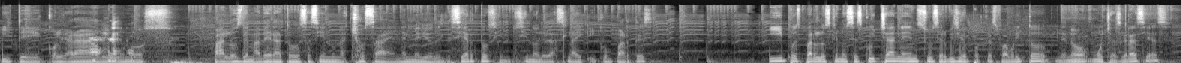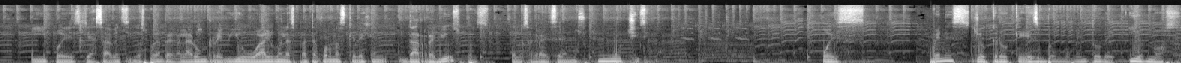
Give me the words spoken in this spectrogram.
y te colgará de unos palos de madera, todos haciendo una choza en el medio del desierto, si, si no le das like y compartes. Y pues para los que nos escuchan en su servicio de podcast favorito, de nuevo, muchas gracias. Y pues ya saben, si nos pueden regalar un review o algo en las plataformas que dejen dar reviews, pues se los agradeceremos muchísimo. Pues, jóvenes, yo creo que es buen momento de irnos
